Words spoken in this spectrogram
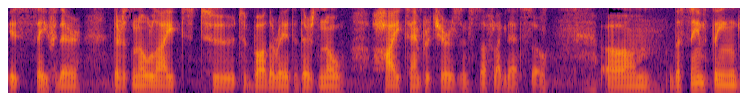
is safe there. There's no light to to bother it. There's no high temperatures and stuff like that. So um, the same thing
